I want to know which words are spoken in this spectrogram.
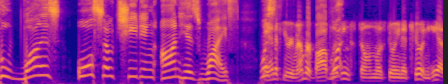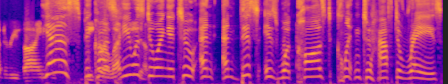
who was also cheating on his wife, was and if you remember, Bob What- Livingston was doing it too, and he had to resign. Yes, because he was doing it too, and and this is what caused Clinton to have to raise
